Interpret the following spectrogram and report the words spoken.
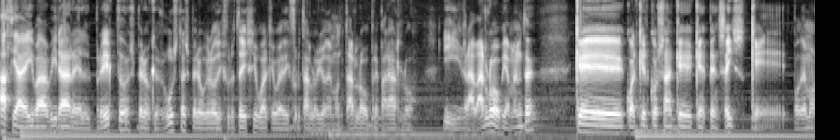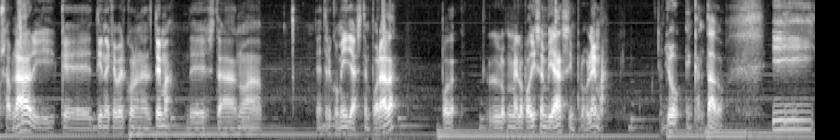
hacia ahí va a virar el proyecto. Espero que os guste, espero que lo disfrutéis igual que voy a disfrutarlo yo de montarlo, prepararlo y grabarlo, obviamente. Que cualquier cosa que, penséis que podemos hablar y que tiene que ver con el tema de esta nueva, entre comillas, temporada, me lo podéis enviar sin problema. Yo encantado. Y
